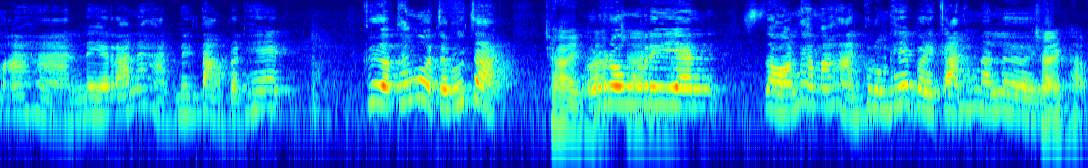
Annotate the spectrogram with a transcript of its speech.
ำอาหารในร้านอาหารในต่างประเทศ เกือบทั้งหมดจะรู้จักใช่ครับโรงเรียน สอนทำอาหารกรุงเทพบริการทั้งนั้นเลย ใช่ครับ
